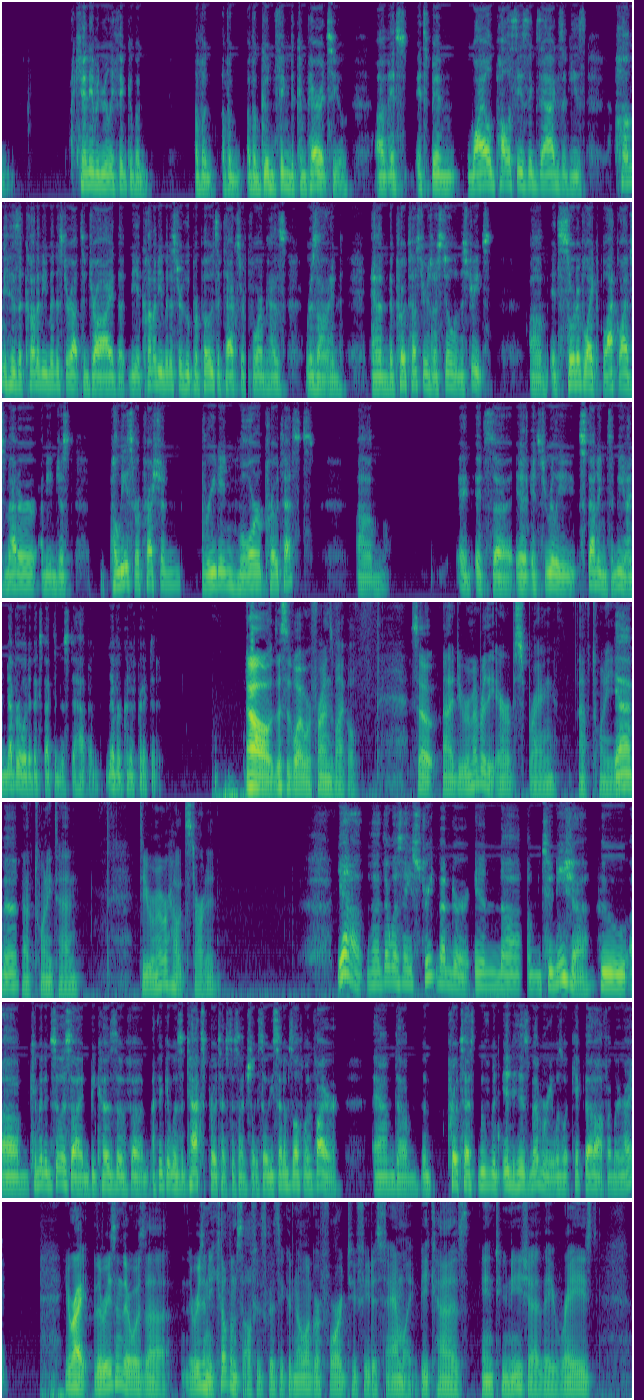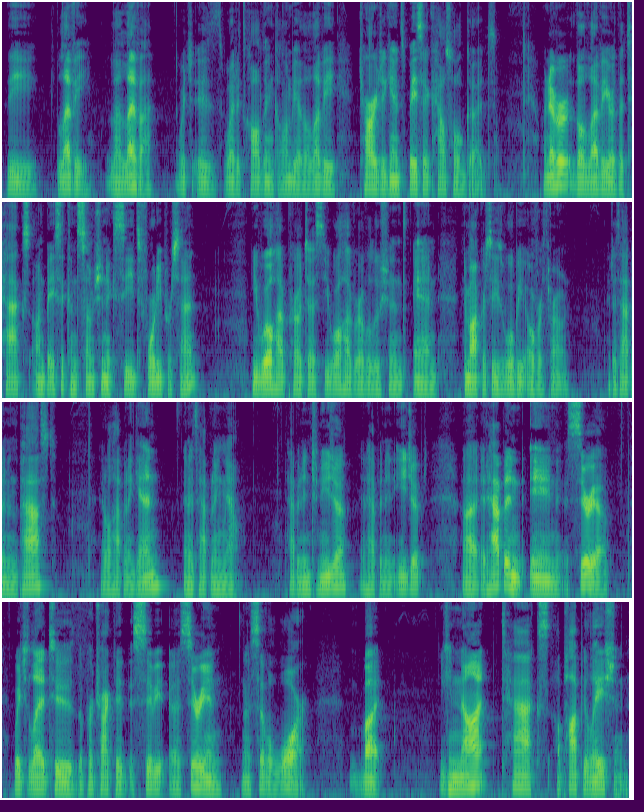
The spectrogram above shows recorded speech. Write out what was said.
can't even really think of a of a of a of a good thing to compare it to. Um, it's it's been wild policy zigzags, and he's hung his economy minister out to dry. The, the economy minister who proposed the tax reform has resigned, and the protesters are still in the streets. Um, it's sort of like Black Lives Matter. I mean, just police repression breeding more protests. Um, it, it's uh, it, it's really stunning to me. I never would have expected this to happen. Never could have predicted it. Oh, this is why we're friends, Michael. So, uh, do you remember the Arab Spring of twenty? Yeah, man. Of twenty ten. Do you remember how it started? Yeah, the, there was a street vendor in um, Tunisia who um, committed suicide because of, um, I think it was a tax protest essentially. So he set himself on fire, and um, the protest movement in his memory was what kicked that off. Am I right? You're right. The reason there was a the reason he killed himself is because he could no longer afford to feed his family because in Tunisia they raised the levy, la leva, which is what it's called in Colombia, the levy charge against basic household goods. Whenever the levy or the tax on basic consumption exceeds 40%, you will have protests, you will have revolutions, and democracies will be overthrown. It has happened in the past, it will happen again, and it's happening now. It happened in Tunisia, it happened in Egypt, uh, it happened in Syria, which led to the protracted uh, Syrian a civil war. But you cannot tax a population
